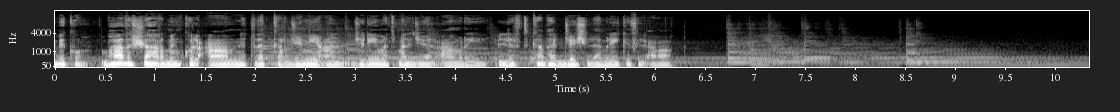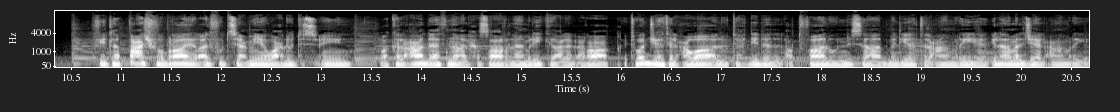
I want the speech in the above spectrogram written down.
بكم. بهذا الشهر من كل عام نتذكر جميعا جريمة ملجأ العامرية اللي ارتكبها الجيش الأمريكي في العراق. في 13 فبراير 1991 وكالعادة أثناء الحصار الأمريكي على العراق توجهت العوائل وتحديدا الأطفال والنساء بمدينة العامرية إلى ملجأ العامرية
